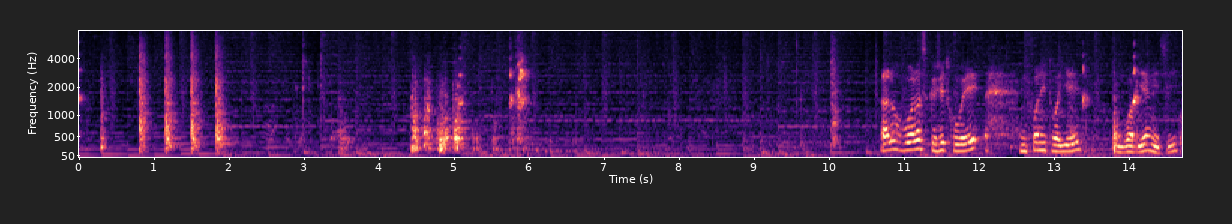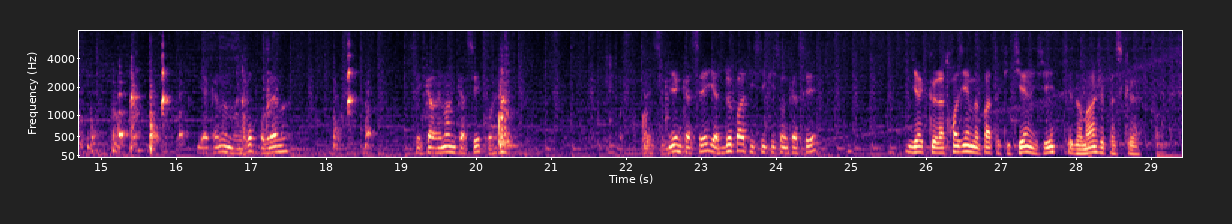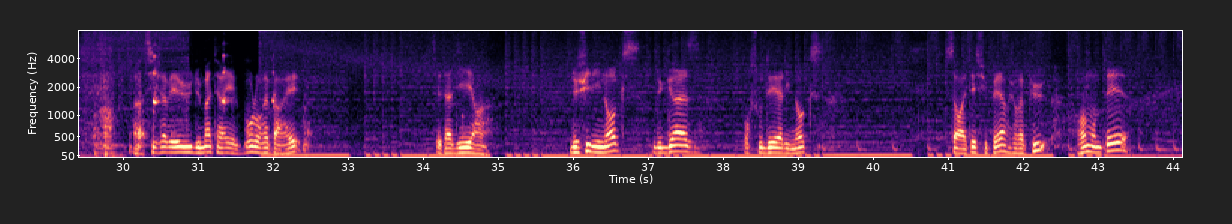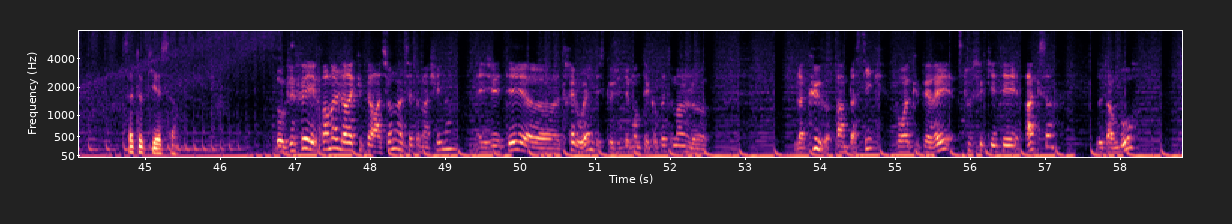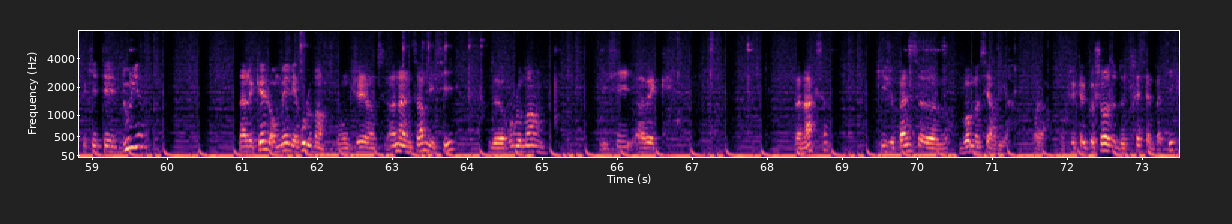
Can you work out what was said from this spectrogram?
Alors voilà ce que j'ai trouvé. Une fois nettoyé, on voit bien ici. Il y a quand même un gros problème. C'est carrément cassé quoi. C'est bien cassé. Il y a deux pattes ici qui sont cassées. Il n'y a que la troisième patte qui tient ici. C'est dommage parce que si j'avais eu du matériel pour le réparer, c'est-à-dire du fil inox, du gaz pour souder à l'inox, ça aurait été super, j'aurais pu remonter cette pièce. Donc j'ai fait pas mal de récupération dans cette machine et j'ai été euh, très loin puisque j'ai démonté complètement le, la cuve en plastique pour récupérer tout ce qui était axe de tambour, ce qui était douille dans lequel on met les roulements. Donc j'ai un, ensemble ici de roulements ici avec un axe je pense euh, va me servir. Voilà, j'ai quelque chose de très sympathique.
